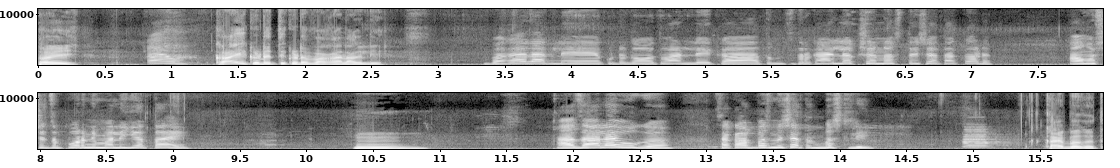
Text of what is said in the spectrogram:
होय काय हो? काय इकडे तिकडे बघा लागली? बघायला लागले कुठं गवत वाढले का? तुमचं तर काय लक्ष नसतं शेताकड. अमावस्याचं पौर्णिमाला येत आहे. हम्म. आज आलाय उग. सकाळपासून शेतात बसली. काय बघत?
